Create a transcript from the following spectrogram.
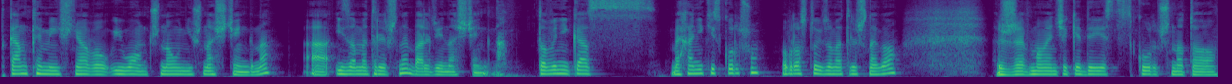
tkankę mięśniową i łączną niż na ścięgna, a izometryczne bardziej na ścięgna. To wynika z mechaniki skurczu, po prostu izometrycznego, że w momencie, kiedy jest skurcz, no to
